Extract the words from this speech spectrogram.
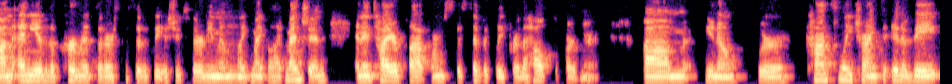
um, any of the permits that are specifically issued to their name, and like Michael had mentioned, an entire platform specifically for the health department. Um, you know, we're constantly trying to innovate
